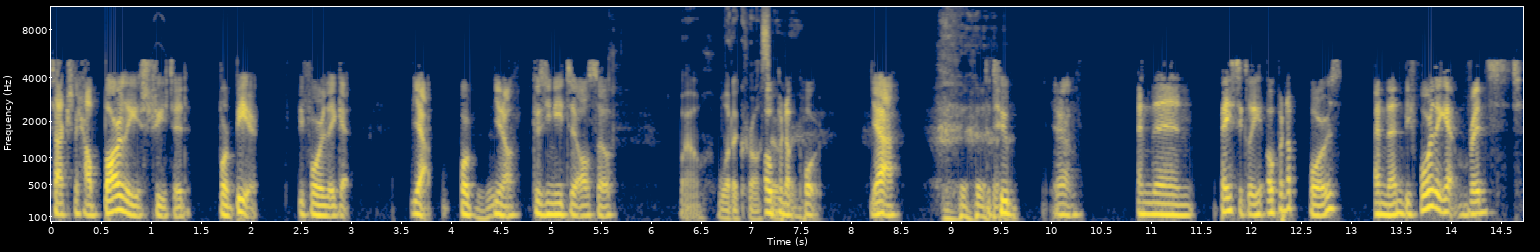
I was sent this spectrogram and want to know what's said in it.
to actually how barley is treated for beer before they get, yeah, for you know, because you need to also wow, what a crossover! open up pore. Yeah, the two. Yeah, and then basically open up pores, and then before they get rinsed,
